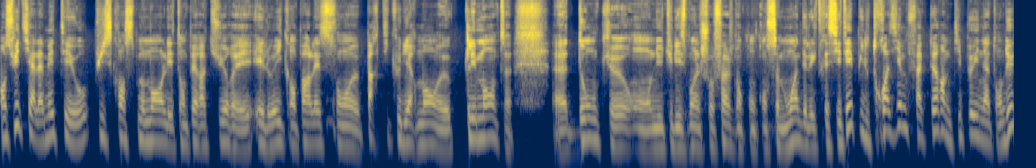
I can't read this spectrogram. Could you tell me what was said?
Ensuite, il y a la météo, puisqu'en ce moment, les températures, et, Loïc en parlait, sont euh, particulièrement clémentes. Donc, on utilise moins le chauffage, donc on consomme moins d'électricité. Puis le troisième facteur, un petit peu inattendu,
